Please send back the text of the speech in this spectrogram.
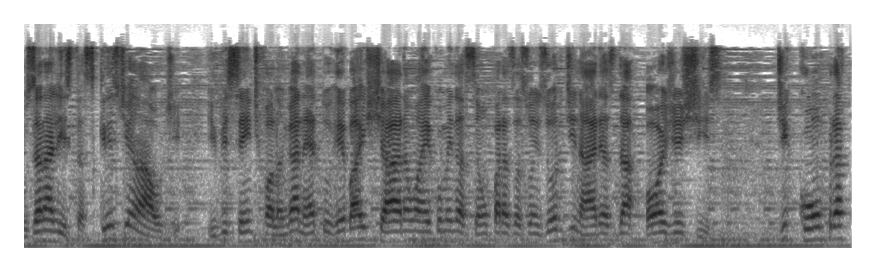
Os analistas Christian Aldi e Vicente Falanga Neto rebaixaram a recomendação para as ações ordinárias da OGX. De compra,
